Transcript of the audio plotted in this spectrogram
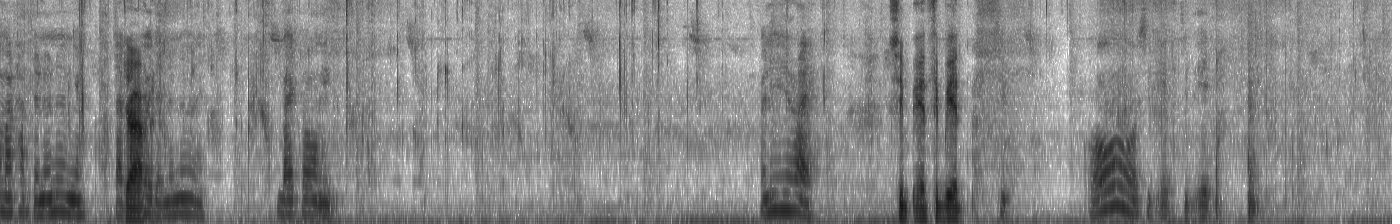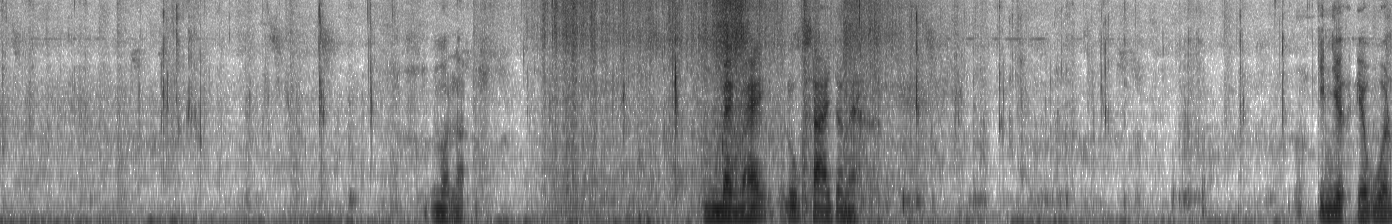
เอามาทำแต่เนิ่นๆไงตัดจ้ะ กล้วยแต่เนิ่นๆไงใบตองอีก วันนี้เท่าไหร่สิบเอ็ดสิบเอ็ดโอ้สิบเอ็ดสิบเอ็ดหมดแล้วแบ่งไปให้ลูกชายจนนะกินเยอะเดี๋ยวอ้วน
